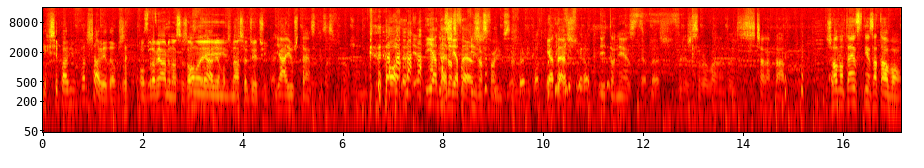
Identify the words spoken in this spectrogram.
Niech się bawi w Warszawie dobrze. Pozdrawiamy nasze żony Pozdrawiam i oczywiście. nasze dzieci. Ja już tęsknię za swoją żoną. O, i ja też, za ja swo- też. I za swoim synem. Ja też. I to nie jest Ja też. wyreżyserowane, to jest szczera prawda. Żono, tęsknię za tobą.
